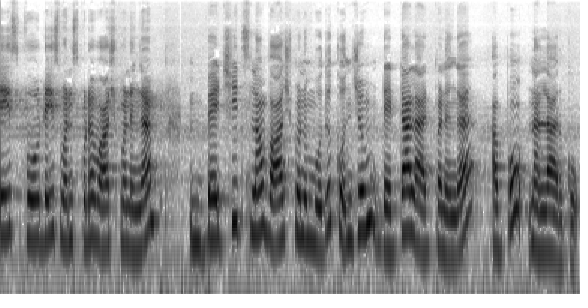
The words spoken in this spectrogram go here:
days four days once கூட வாஷ் பண்ணுங்கள் பெட்ஷீட்ஸ்லாம் வாஷ் பண்ணும்போது கொஞ்சம் டெட்டால் ஆட் பண்ணுங்கள் அப்போ நல்லாயிருக்கும்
